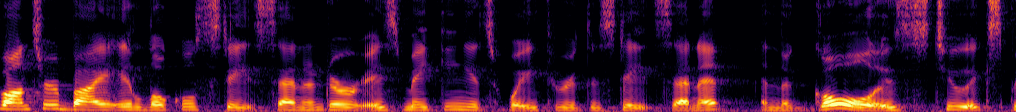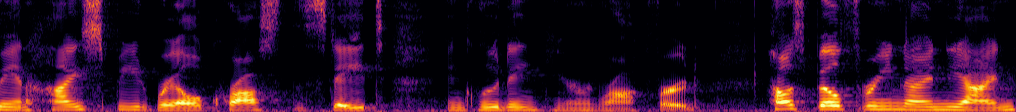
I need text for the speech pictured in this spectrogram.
sponsored by a local state senator, is making its way through the state Senate, and the goal is to expand high-speed rail across the state, including here in Rockford. House Bill 399,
